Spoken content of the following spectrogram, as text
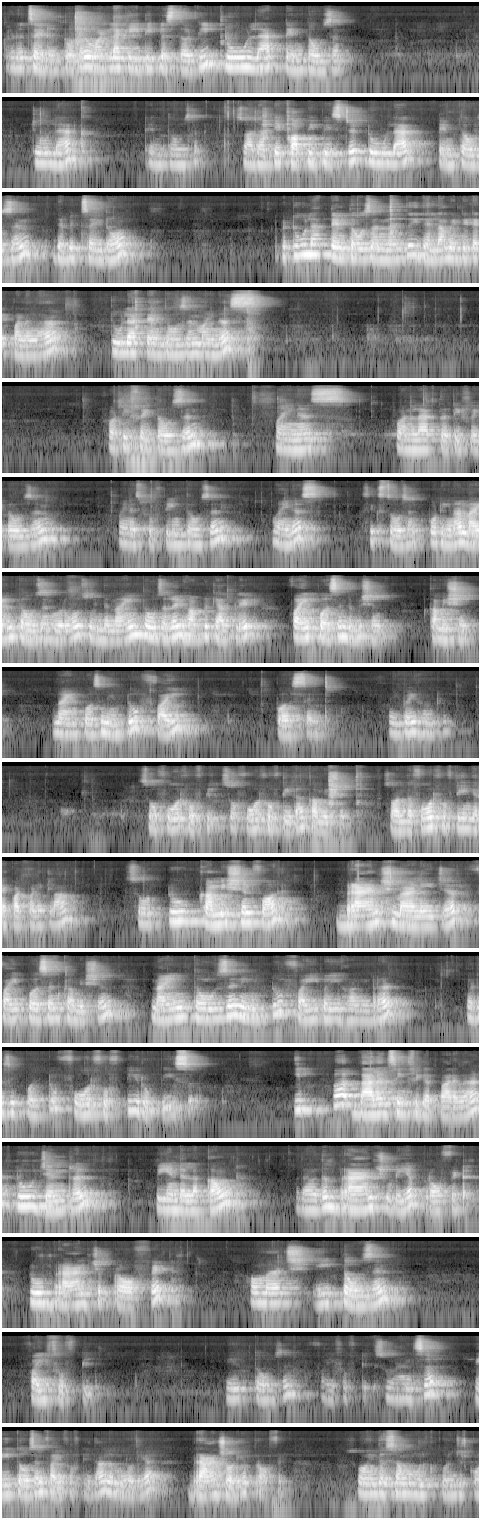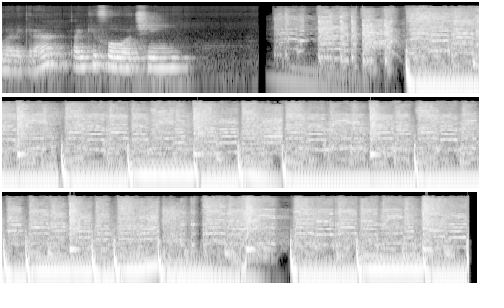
credit side total one lakh eighty plus thirty two lakh ten thousand two lakh ten thousand so அதை அப்படியே copy paste two lakh ten thousand debit சைடும் இப்போ டூ லேக் டென் தௌசண்ட்லேருந்து இது எல்லாமே டிடெக்ட் பண்ணுங்கள் two lakh ten thousand minus forty five thousand minus one lakh thirty five thousand minus fifteen thousand minus six thousand போட்டிங்கன்னா nine thousand வரும். So இந்த nine தௌசண்டில் you have to calculate five percent commission commission nine percent into five percent five by hundred so four fifty so four fifty தான் commission so அந்த four fifty இங்கே record பண்ணிக்கலாம். So to commission for branch manager five percent commission nine thousand into five by hundred that is equal to four fifty rupees இப்போ balancing figure பாருங்கள் to general PNL account அதாவது பிரான்ச்சுடைய profit to branch profit how much eight thousand five fifty eight thousand five fifty so answer eight thousand five fifty தான் நம்மளுடைய பிரான்ச்சோடைய profit so இந்த sum உங்களுக்கு புரிஞ்சிருக்கும்னு நினைக்கிறேன். தேங்க்யூ ஃபார் வாட்சிங்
